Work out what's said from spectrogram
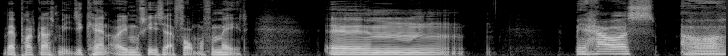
Hvad podcastmediet kan, og i måske især form og format. Øhm, men jeg har også, åh,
